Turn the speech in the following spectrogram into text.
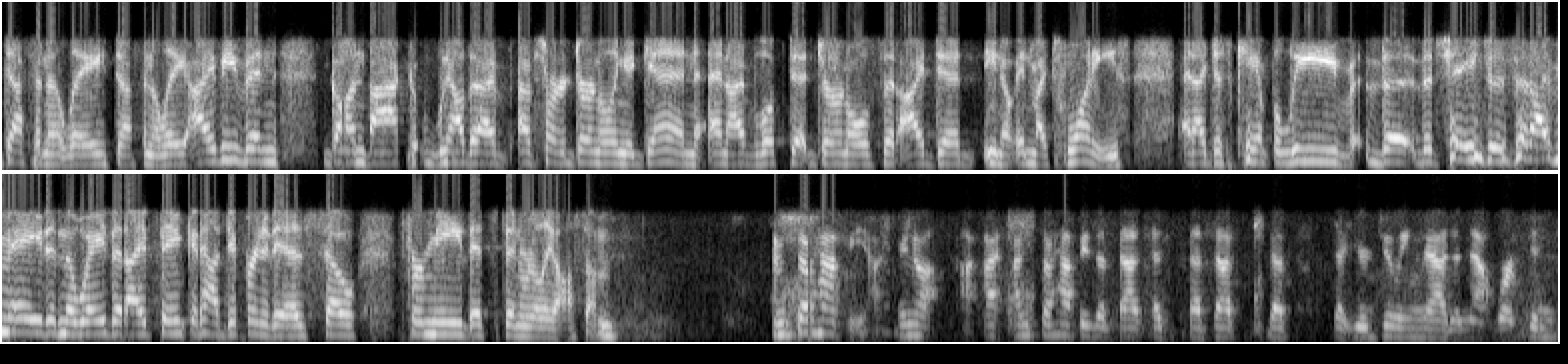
Definitely, definitely. I've even gone back now that I've I've started journaling again, and I've looked at journals that I did, you know, in my twenties, and I just can't believe the the changes that I've made in the way that I think and how different it is. So for me, that's been really awesome. I'm so happy. You know, I, I'm so happy that that that that that, that, that you're doing that and that worked and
